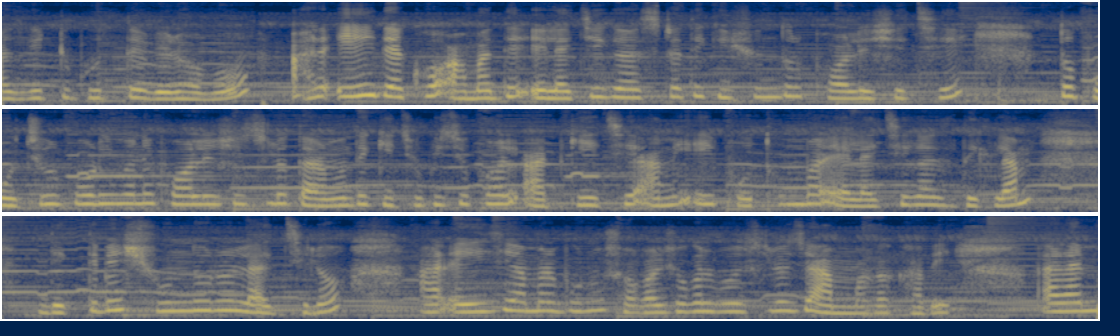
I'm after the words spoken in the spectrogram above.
আজকে একটু ঘুরতে বের হব। আর এই দেখো, আমাদের এলাচি গাছটাতে কি সুন্দর ফল এসেছে। তো প্রচুর পরিমাণে ফল এসেছিল, তার মধ্যে কিছু কিছু ফল আটকিয়েছে। আমি এই প্রথমবার এলাচি গাছ দেখলাম, দেখতে বেশ সুন্দরও লাগছিল। আর এই যে আমার বোনু সকাল সকাল বলছিল যে আম্মাকা খাবে। আর আমি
